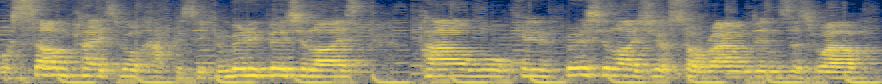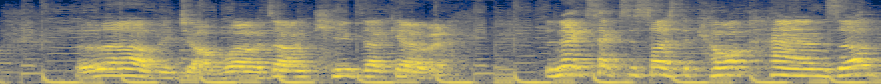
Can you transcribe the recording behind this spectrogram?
or some place real happy. So you can really visualize power walking, visualize your surroundings as well. Lovely job, well done, keep that going. The next exercise to come up, hands up,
